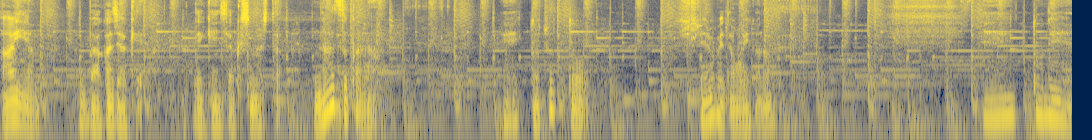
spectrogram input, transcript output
I am バカジャケで検索しました。なずかな？えー、っとちょっと調べた方がいいかな。えー、っとね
